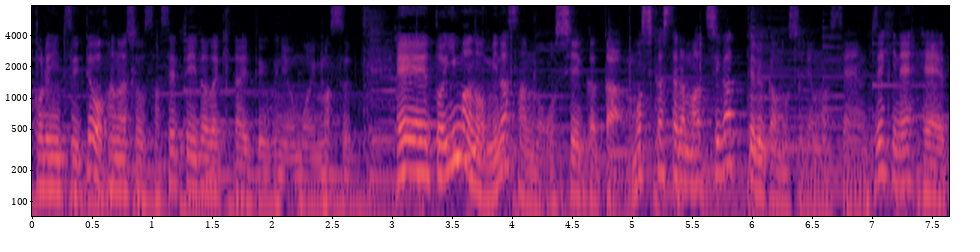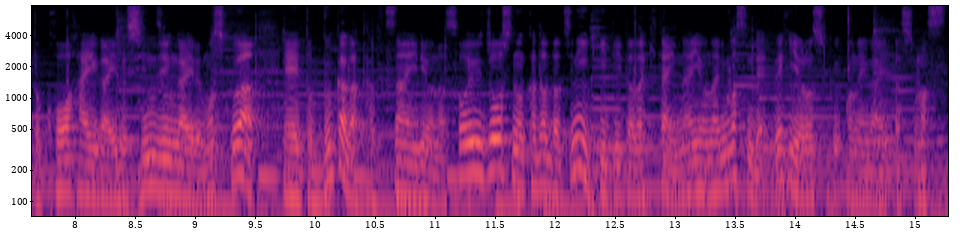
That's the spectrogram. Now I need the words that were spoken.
これについてお話をさせていただきたいというふうに思います。えー、と今の皆さんの教え方、もしかしたら間違ってるかもしれません。ぜひね、えー、と後輩がいる、新人がいる、もしくは、えー、と部下がたくさんいるようなそういう上司の方たちに聞いていただきたい内容になりますので、ぜひよろしくお願いいたします。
